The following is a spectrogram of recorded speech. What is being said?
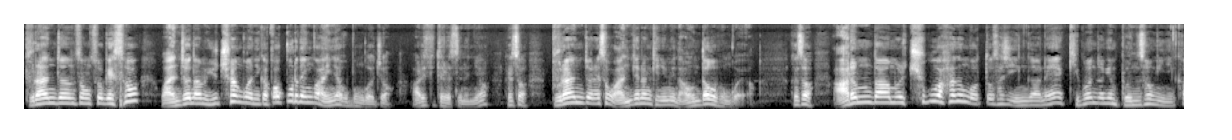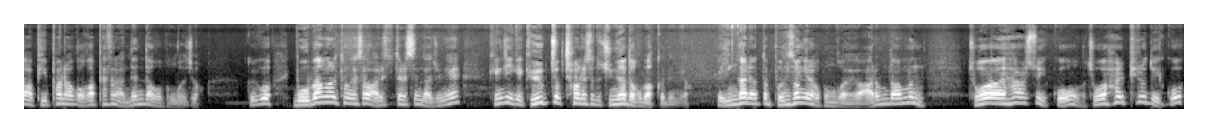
불완전성 속에서 완전함을 유추한 거니까 거꾸로 된 거 아니냐고 본 거죠. 아리스토텔레스는요. 그래서 불완전에서 완전한 개념이 나온다고 본 거예요. 그래서 아름다움을 추구하는 것도 사실 인간의 기본적인 본성이니까 비판하고 억압해서는 안 된다고 본 거죠. 그리고 모방을 통해서 아리스토텔레스는 나중에 굉장히 이게 교육적 차원에서도 중요하다고 봤거든요. 그러니까 인간의 어떤 본성이라고 본 거예요. 아름다움은 좋아할 수 있고 좋아할 필요도 있고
